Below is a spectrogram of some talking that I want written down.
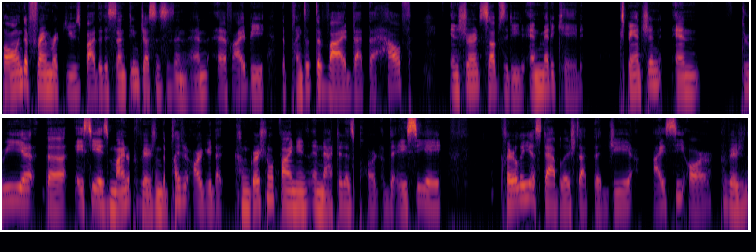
Following the framework used by the dissenting justices in NFIB, the plaintiffs divide that the health insurance subsidy and Medicaid expansion and three uh, the ACA's minor provision, the plaintiff argued that congressional findings enacted as part of the ACA clearly established that the ICR provisions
